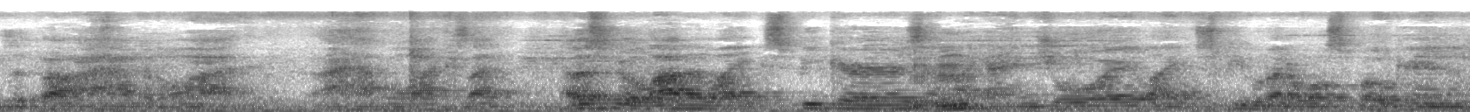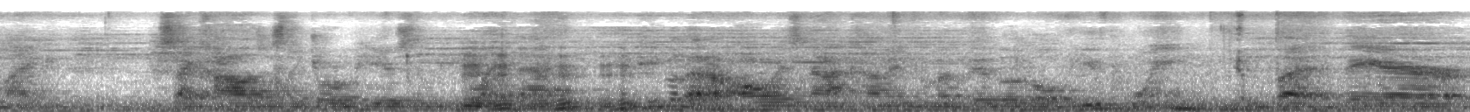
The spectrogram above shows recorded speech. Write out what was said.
It's a thought I it a lot. I have a lot because I, I listen to a lot of like speakers and Mhm. like I enjoy like just people that are well spoken and like psychologists like Jordan Peterson, people Mhm, like that. mhm, mhm. People that are always not coming from a biblical viewpoint, but their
